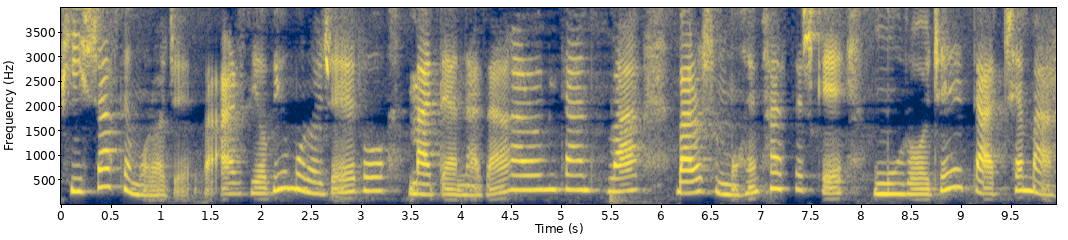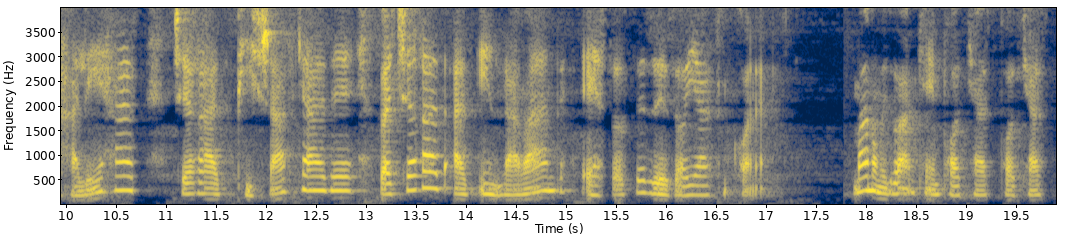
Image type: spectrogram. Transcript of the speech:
پیشرفت مراجعه و ارزیابی مراجعه رو مد نظر قرار میدن و براشون مهم هستش که مراجعه در چه مرحله هست چقدر پیشرفت کرده و چقدر از این روند احساس رضایت می‌کنه. من امیدوارم که این پادکست پادکست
